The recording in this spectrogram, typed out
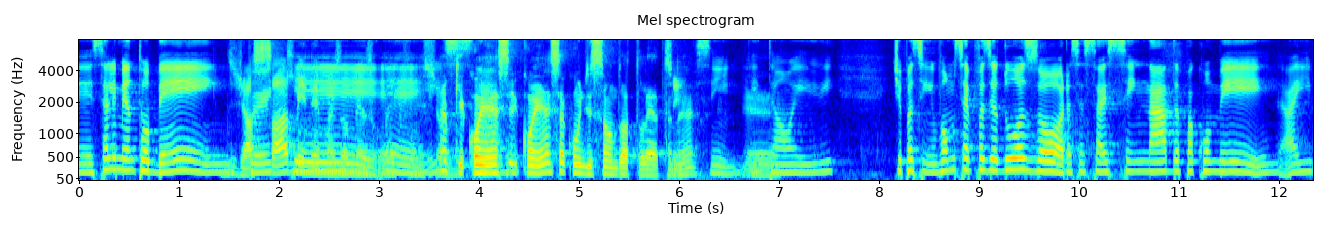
É, se alimentou bem. Já porque, sabem, né, mais ou menos como é, é que funciona. É porque conhece, conhece a condição do atleta, sim, né? Sim, é. então ele. Tipo assim, vamos sair fazer duas horas, você sai sem nada para comer, aí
